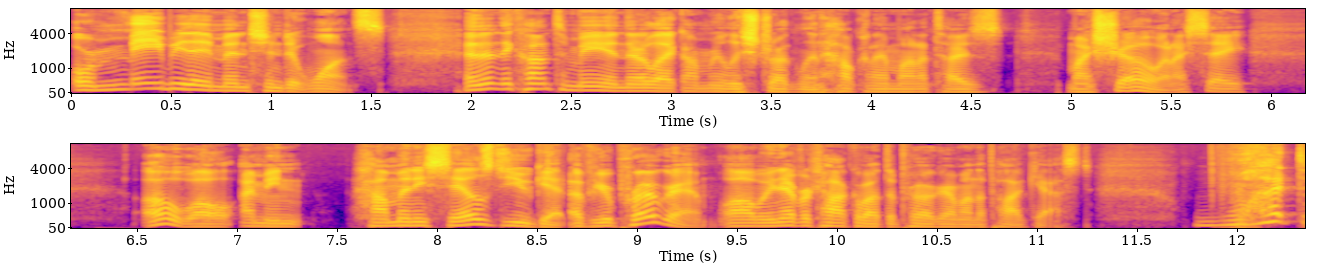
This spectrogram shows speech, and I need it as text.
or maybe they mentioned it once. And then they come to me and they're like, I'm really struggling. How can I monetize my show? And I say, Oh, well, I mean, how many sales do you get of your program? Well, we never talk about the program on the podcast. What?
